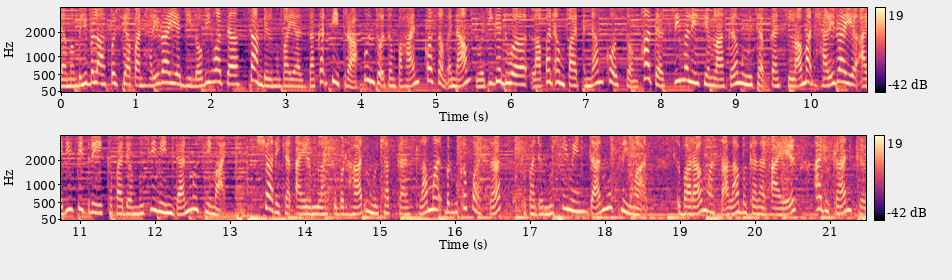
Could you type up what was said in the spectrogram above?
dan membeli belah persiapan hari raya di lobi hotel sambil membayar zakat fitrah. Untuk tempahan 06 232 8460. Hotel Sri Malaysia Melaka mengucapkan selamat Hari Raya Aidilfitri kepada muslimin dan muslimat. Syarikat Air Melaka Berhad mengucapkan selamat berbuka puasa kepada muslimin dan muslimat. Sebarang masalah bekalan air, adukan ke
